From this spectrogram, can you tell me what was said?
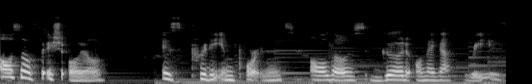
Also, fish oil is pretty important. All those good omega 3s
